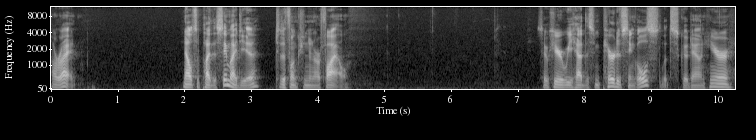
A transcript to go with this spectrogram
All right. Now let's apply the same idea to the function in our file. So here we had this imperative singles. Let's go down here.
